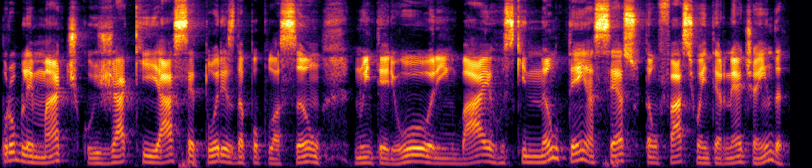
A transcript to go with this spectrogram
problemático, já que há setores da população no interior, em bairros, que não têm acesso tão fácil à internet ainda?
